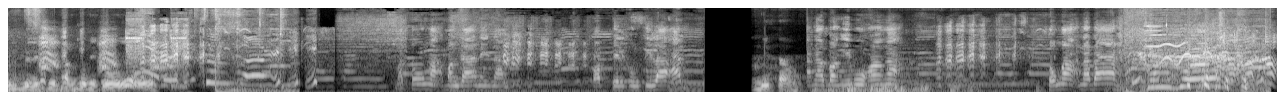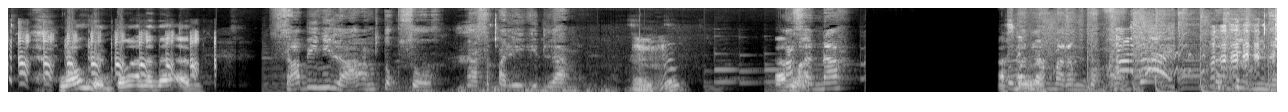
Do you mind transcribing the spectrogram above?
Ang bilis ng takbo ni Kuya eh. Matunga manggani ng papel kong tilaan. Bitaw. Ana bang imuha nga? Tunga na daan. No, good. Ito nga nadaan. Sabi nila ang tukso nasa paligid lang. Mhm. Tama. Asan na? Asan na? lang maramdaman. Nandito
